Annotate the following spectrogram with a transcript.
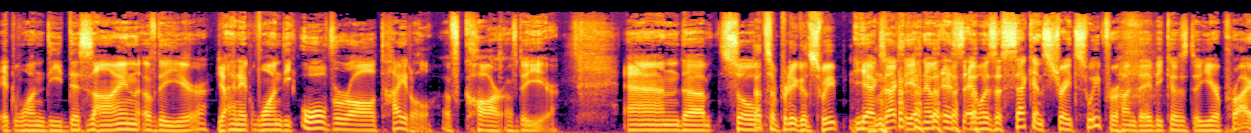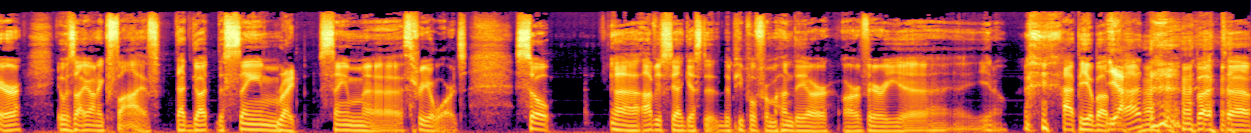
It won the Design of the Year. Yeah. And it won the overall title of Car of the Year. And um, so That's a pretty good sweep. yeah, exactly. And it, was- it was a second straight sweep for Hyundai because the year prior it was Ioniq Five that got the same Right. same uh, three awards. So uh, obviously, I guess the, the people from Hyundai are are very uh, you know happy about Yeah. that. but uh,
